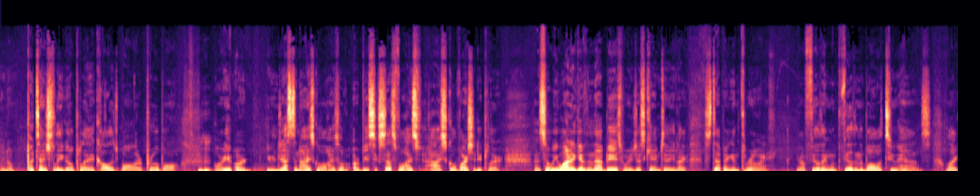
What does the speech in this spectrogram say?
you know potentially go play college ball or pro ball, or e- or even just in high school, high school or be a successful high, high school varsity player. And so we wanted to give them that base when it just came to you know, like stepping and throwing, you know, fielding fielding the ball with two hands, like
